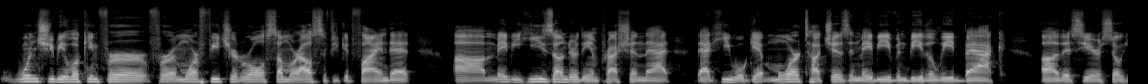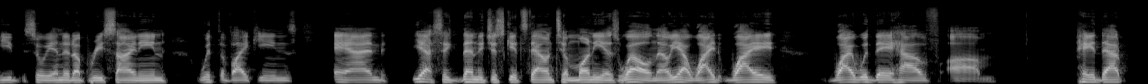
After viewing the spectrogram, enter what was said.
wouldn't you be looking for for a more featured role somewhere else if you could find it? Um, maybe he's under the impression that that he will get more touches and maybe even be the lead back uh, this year. So he so he ended up re-signing with the Vikings. And yes, then it just gets down to money as well. Now, yeah, why why why would they have um, paid that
